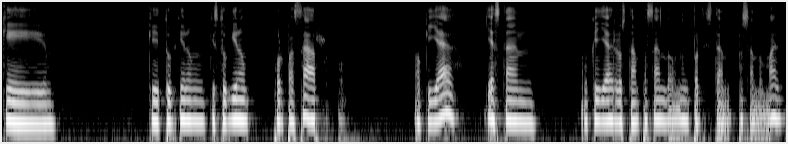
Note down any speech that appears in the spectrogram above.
que que tuvieron que estuvieron por pasar aunque ya ya están aunque ya lo están pasando no importa si están pasando mal.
